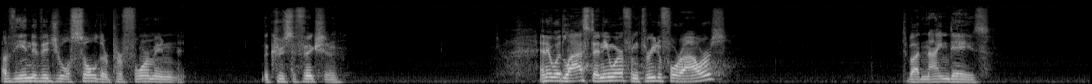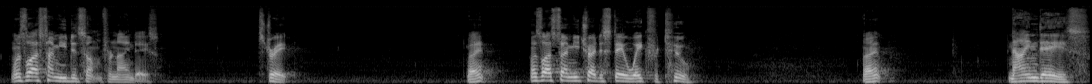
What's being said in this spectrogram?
of the individual soldier performing the crucifixion. And it would last anywhere from three to four hours to about nine days. When was the last time you did something for nine days? Straight. Right? When was the last time you tried to stay awake for two? Right? Nine days.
